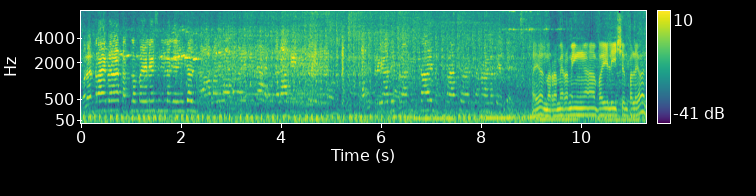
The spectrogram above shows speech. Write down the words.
Walang driver violation nilagay nyo dyan. Triading traffic sign, obstruction at saka unattended. Ayun, marami-raming ah, violation pala yun.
